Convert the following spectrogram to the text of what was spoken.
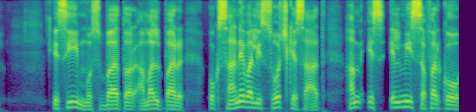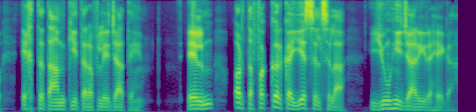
اسی مثبت اور عمل پر اکسانے والی سوچ کے ساتھ ہم اس علمی سفر کو اختتام کی طرف لے جاتے ہیں۔ علم اور تفکر کا یہ سلسلہ یوں ہی جاری رہے گا۔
